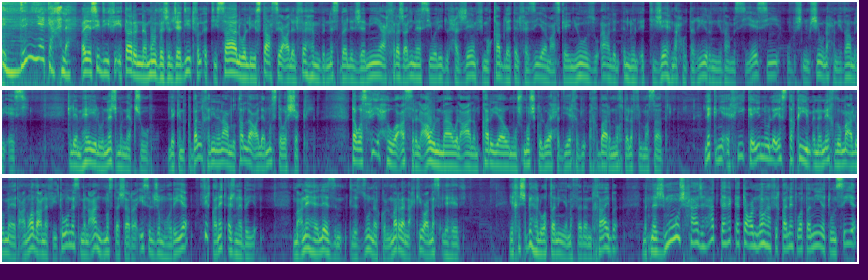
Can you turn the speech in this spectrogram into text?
الدنيا كحلة. أي سيدي في إطار النموذج الجديد في الاتصال واللي يستعصي على الفهم بالنسبة للجميع خرج علينا سي وليد الحجام في مقابلة تلفزية مع سكاي نيوز وأعلن أنه الاتجاه نحو تغيير النظام السياسي وباش نمشيو نحو نظام رئاسي. كلام هايل ونجم نناقشوه لكن قبل خلينا نعملوا طلة على مستوى الشكل. توا صحيح هو عصر العولمة والعالم قرية ومش مشكل واحد ياخذ الأخبار من مختلف المصادر. لكن يا أخي كأنه لا يستقيم أن ناخذ معلومات عن وضعنا في تونس من عند مستشار رئيس الجمهورية في قناة أجنبية. معناها لازم تلزونا كل مرة نحكيو على المسألة هذه. يا أخي شبه الوطنية مثلا؟ خايبة. ما تنجموش حاجة حتى هكا تعنوها في قناة وطنية تونسية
